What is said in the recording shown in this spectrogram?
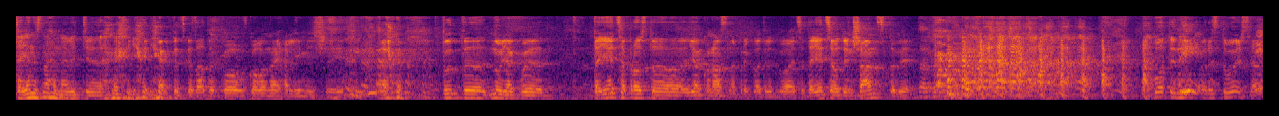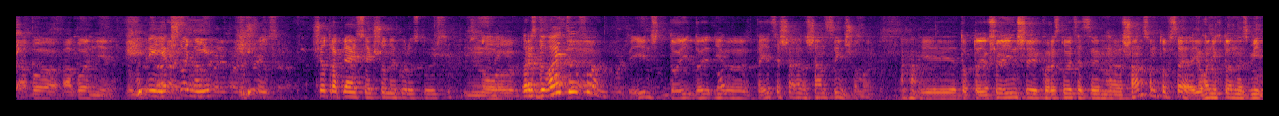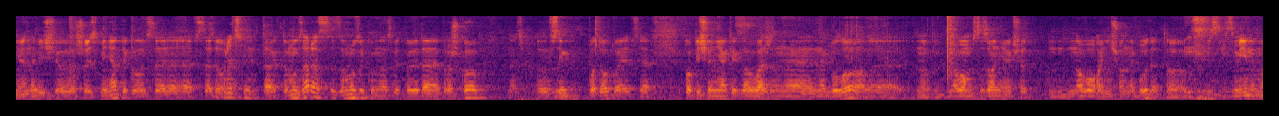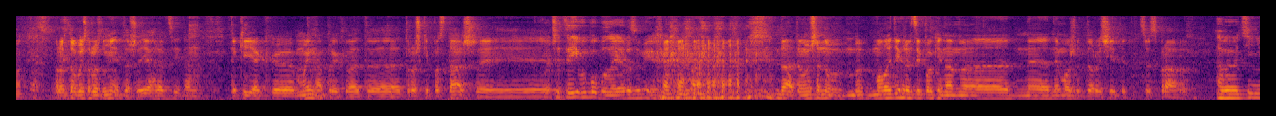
Та я не знаю навіть, е, як це сказати, в кого, в кого найгаліміший. Е, Тут, е, ну, якби. Дається просто, як у нас, наприклад, відбувається. Дається один шанс тобі. Або ти ним користуєшся, або, або ні. І якщо ні, що трапляється, якщо не користуєшся? Ну, Розбивай телефон. Інш, до, до, і, е, дається ша- шанс іншому. І, тобто, якщо інший користується цим е, шансом, то все, його ніхто не змінює. Навіщо щось міняти, коли все, е, все добре? працює. Так, тому зараз за музику нас відповідає Брошко, начебто всім подобається. Поки що ніяких зауважень не, не було, але ну, в новому сезоні, якщо нового нічого не буде, то змінимо. Просто ви ж розумієте, що є гравці там такі, як е, ми, наприклад, е, трошки постарше. І... Чи це і в була, я розумію. Да, тому що ну, молоді гравці поки нам е, не, не можуть доручити цю справу. А ви оцінюєте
